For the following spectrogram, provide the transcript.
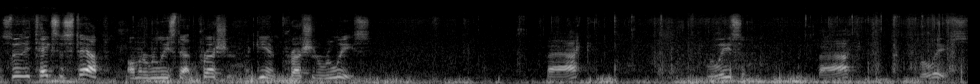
As soon as he takes a step, I'm going to release that pressure. Again, pressure and release. Back, release. Back, release.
